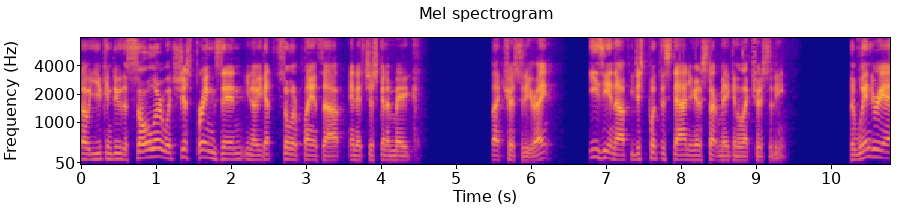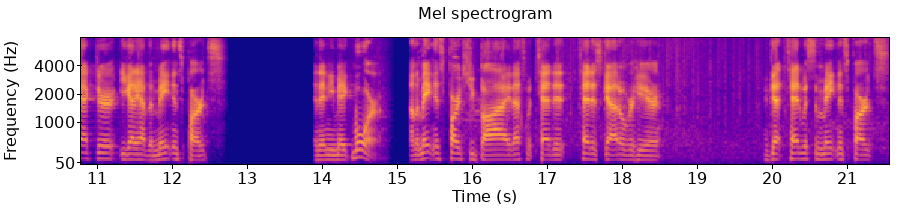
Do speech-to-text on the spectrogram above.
So you can do the solar, which just brings in, you know, you got the solar plants out and it's just going to make electricity, right? Easy enough. You just put this down, you're going to start making electricity. The wind reactor, you got to have the maintenance parts, and then you make more. On the maintenance parts you buy, that's what Ted, Ted has got over here. We've got Ted with some maintenance parts.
